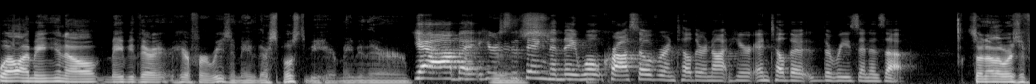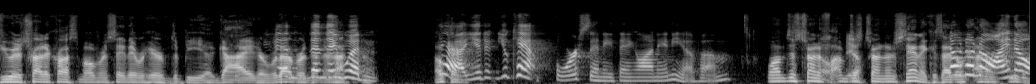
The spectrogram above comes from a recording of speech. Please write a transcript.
That? Well, I mean, you know, maybe they're here for a reason. Maybe they're supposed to be here. Maybe they're Yeah, but here's the thing: then they won't cross over until they're not here, until the the reason is up. so. In other words, if you were to try to cross them over and say they were here to be a guide or whatever, then, then they're they not- wouldn't. Okay. Yeah, you d- you can't force anything on any of them. Well, I'm just trying to. Oh, I'm yeah. just trying to understand it because I no, don't. no, no. don't I, know. that.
